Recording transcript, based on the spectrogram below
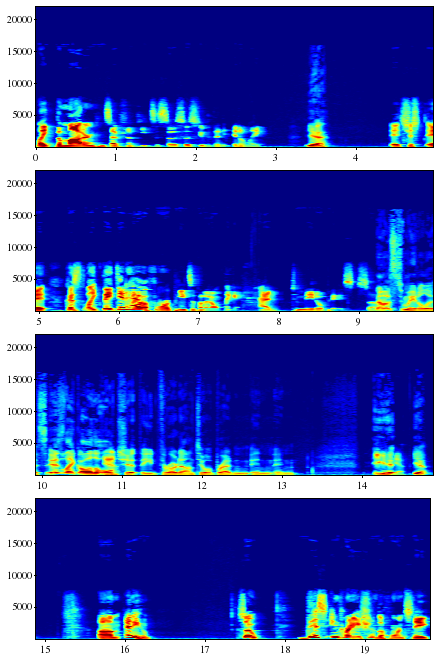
like the modern conception of pizza is so associated with Italy. Yeah, It's just it because like they did have a form of pizza, but I don't think it had tomato paste. So no, it's tomatoless. It's like all the Yeah. old shit that you'd throw down to a bread and, and, and eat it. Yeah. yeah. Um, anywho, so this incarnation of the horn snake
